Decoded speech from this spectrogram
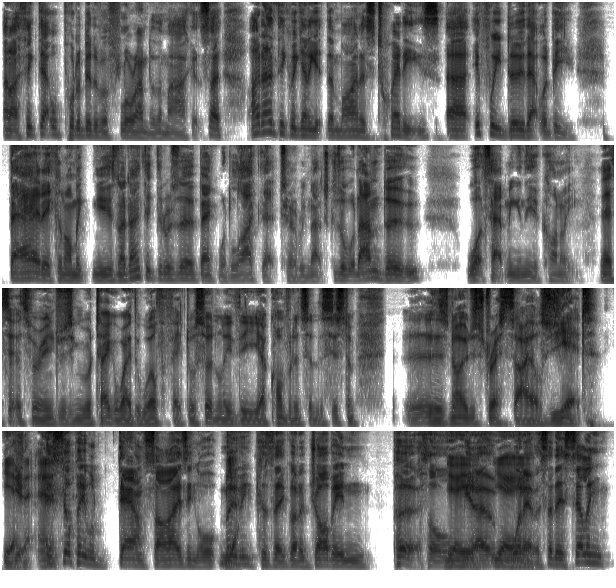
And I think that will put a bit of a floor under the market. So I don't think we're going to get the minus 20s. Uh, if we do, that would be bad economic news. And I don't think the Reserve Bank would like that terribly much because it would undo what's happening in the economy. That's it's very interesting. It would take away the wealth effect, or certainly the uh, confidence in the system. There's no distressed sales yet. Yet. Yeah, and there's still people downsizing or moving because yeah. they've got a job in Perth or yeah, you know whatever. So they're selling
